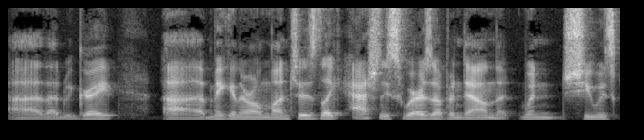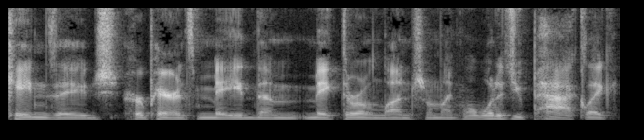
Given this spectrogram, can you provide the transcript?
uh, that'd be great. Uh, making their own lunches. Like ashley swears up and down that when she was Caden's age her parents made them make their own lunch. And i'm like well what did you pack? Like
